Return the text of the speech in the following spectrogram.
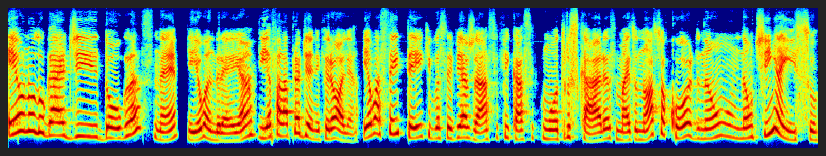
Eu, no lugar de Douglas, né? Eu, Andréia, ia falar pra Jennifer: olha, eu aceitei que você viajasse e ficasse com outros caras, mas o nosso acordo não, não tinha isso,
